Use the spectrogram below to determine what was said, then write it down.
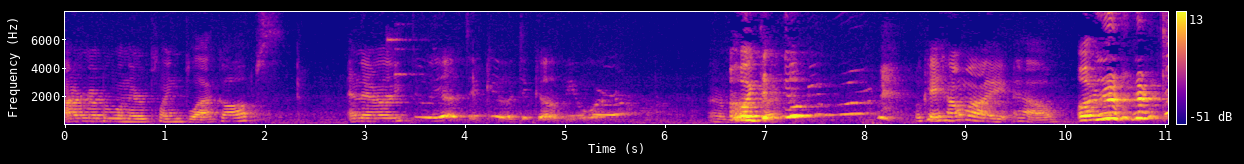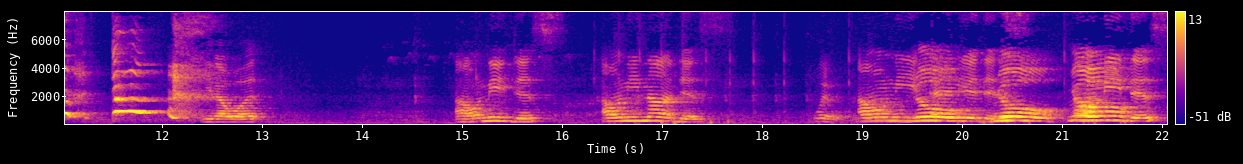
I remember when they were playing Black Ops, and they were like, "Do we have to go to Gummy World?" I remember Oh, like the that. Okay, how am I? How? Oh no no no! You know what? I don't need this. I don't need none of this. Wait. I don't need no, any of this. No, no. I don't need this.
